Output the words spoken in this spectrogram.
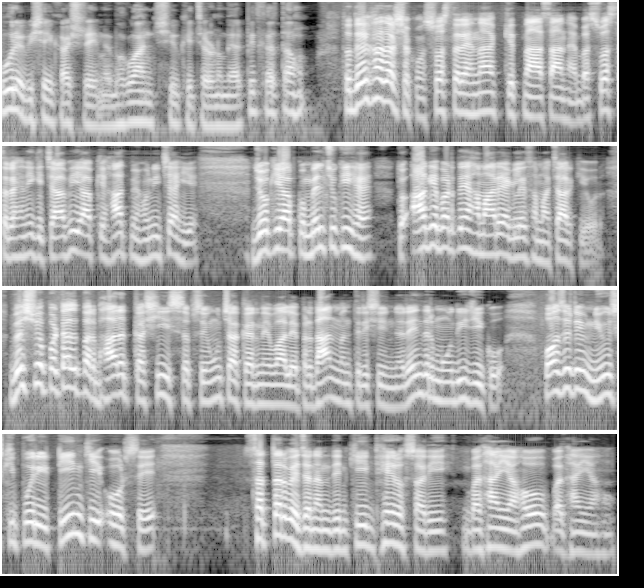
पूरे विषय का श्रेय मैं भगवान शिव के चरणों में अर्पित करता हूँ। तो देखा दर्शकों, स्वस्थ रहना कितना आसान है। बस स्वस्थ रहने की चाबी आपके हाथ में होनी चाहिए, जो कि आपको मिल चुकी है। तो आगे बढ़ते हैं हमारे अगले समाचार की ओर। विश्व पटल पर भारत का शीश सबसे ऊँचा करने वाले प्रधानमंत्री श्री नरेंद्र मोदी जी को पॉजिटिव न्यूज़ की पूरी टीम की ओर से सत्तरवें जन्मदिन की ढेरों सारी बधाइयाँ हो बधाइयाँ हो।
